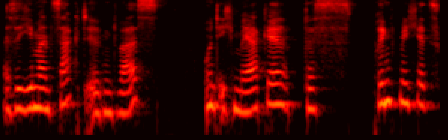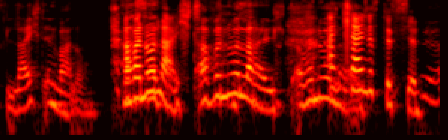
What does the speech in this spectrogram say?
Also jemand sagt irgendwas und ich merke, das bringt mich jetzt leicht in Wallung. Was aber nur hat, leicht. Aber nur leicht. Aber nur Ein leicht. kleines bisschen. Ja.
